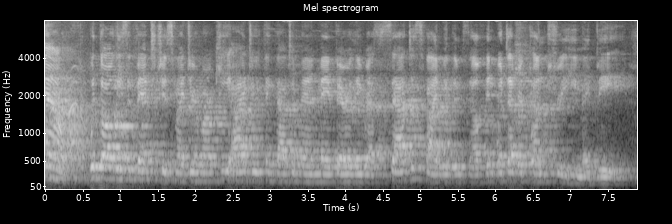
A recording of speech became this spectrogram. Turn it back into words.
now, with all these advantages, my dear Marquis, I do think that a man may verily rest satisfied with himself in whatever country he may be.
